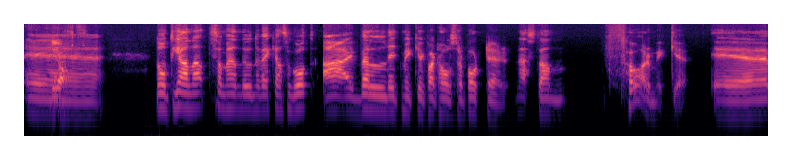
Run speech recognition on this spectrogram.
Eh, Ja. Någonting annat som hände under veckan som gått? Ah, väldigt mycket kvartalsrapporter. Nästan för mycket. Eh,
